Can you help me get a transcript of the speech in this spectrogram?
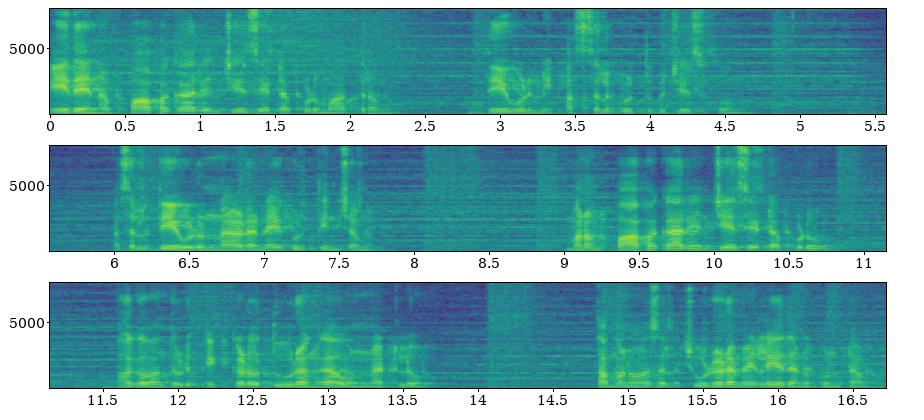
ఏదైనా పాపకార్యం చేసేటప్పుడు మాత్రం దేవుడిని అస్సలు గుర్తుకు చేసుకోము. అసలు దేవుడున్నాడనే గుర్తించము. మనం పాపకార్యం చేసేటప్పుడు భగవంతుడు ఎక్కడో దూరంగా ఉన్నట్లు తమను అసలు చూడడమే లేదనుకుంటాం.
